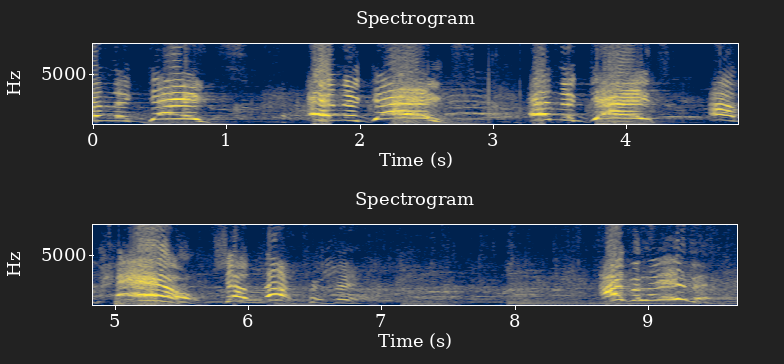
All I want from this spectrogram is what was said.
and the gates. And the gates. And the gates of hell shall not prevail. I believe it.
